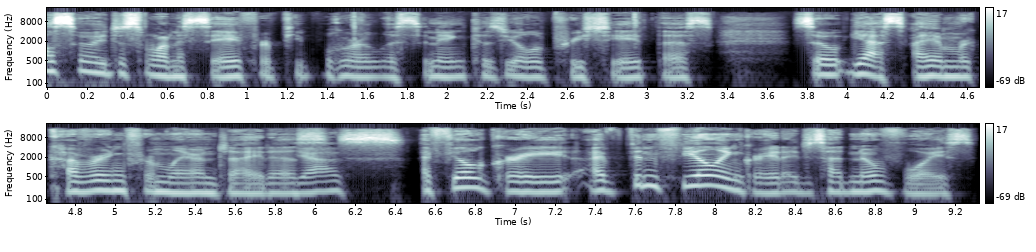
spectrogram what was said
Also, I just want to say for people who are listening, because you'll appreciate this. So, yes, I am recovering from laryngitis. Yes. I feel great. I've been feeling great. I just had no voice.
